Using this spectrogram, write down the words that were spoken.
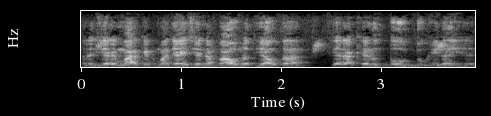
અને જ્યારે માર્કેટમાં જાય છે એના ભાવ નથી આવતા, ત્યારે આ ખેડૂત બહુ જ દુઃખી થાય છે.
